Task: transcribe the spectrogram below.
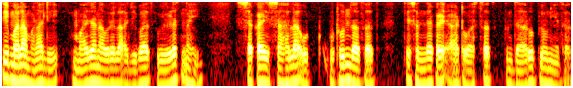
ती मला म्हणाली माझ्या नवऱ्याला अजिबात वेळच नाही. सकाळी सहाला उठ उठून जातात. ते संध्याकाळी आठ वाजतात दारू पिऊन येतात.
